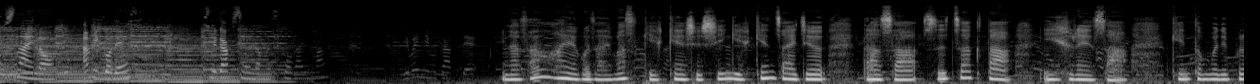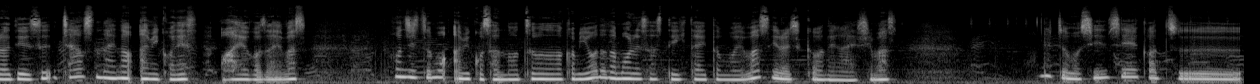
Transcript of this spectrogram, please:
ャンス内のアミコです中学生の息子がいます夢に向かって皆さんおはようございます。岐阜県出身、岐阜県在住、ダンサー、スーツアクター、インフルエンサー、ケントモリプロデュース、チャンス内のアミコです。おはようございます。本日もアミコさんのおつむの中身をだだ漏れさせていきたいと思います。よろしくお願いします。本日も新生活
